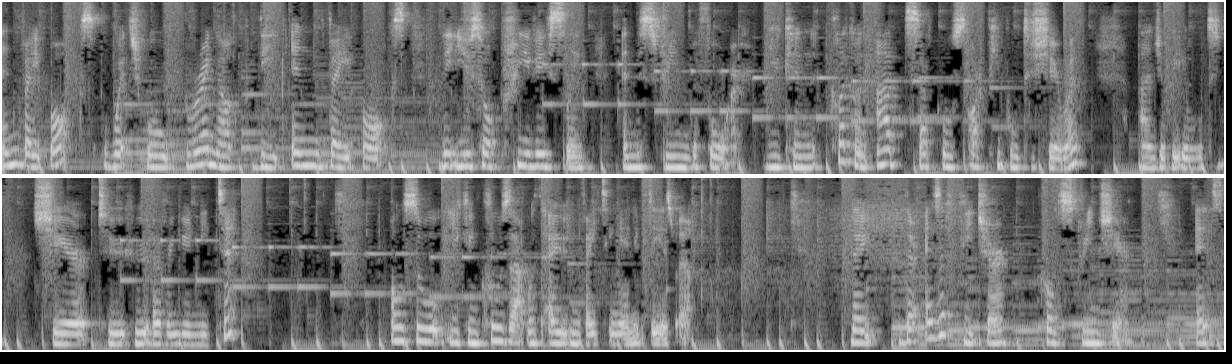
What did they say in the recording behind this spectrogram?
invite box which will bring up the invite box that you saw previously in the screen before. You can click on add circles or people to share with and you'll be able to share to whoever you need to. Also, you can close that without inviting anybody as well. Now, there is a feature called Screen Share. It's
